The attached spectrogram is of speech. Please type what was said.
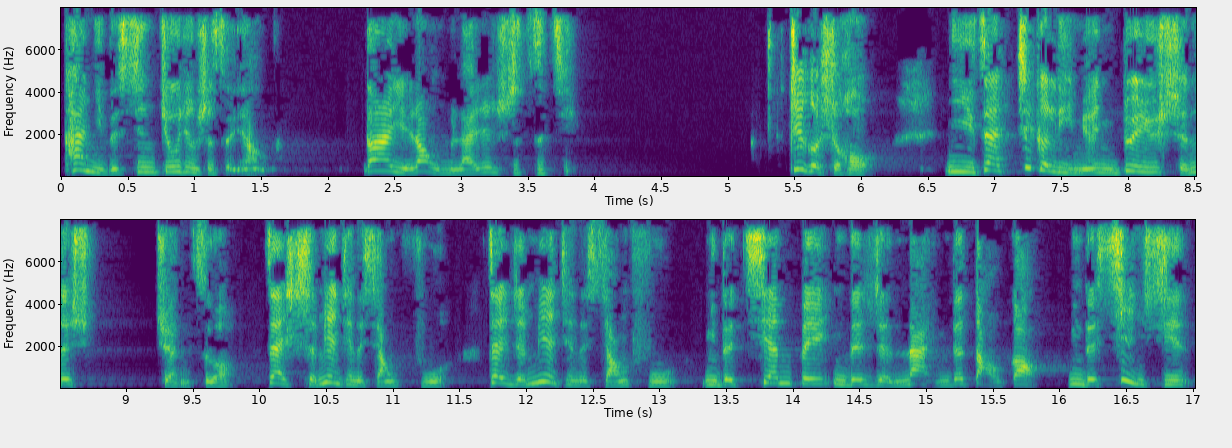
看你的心究竟是怎样的。当然，也让我们来认识自己。这个时候，你在这个里面，你对于神的选择，在神面前的降服，在人面前的降服，你的谦卑，你的忍耐，你的祷告，你的信心，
